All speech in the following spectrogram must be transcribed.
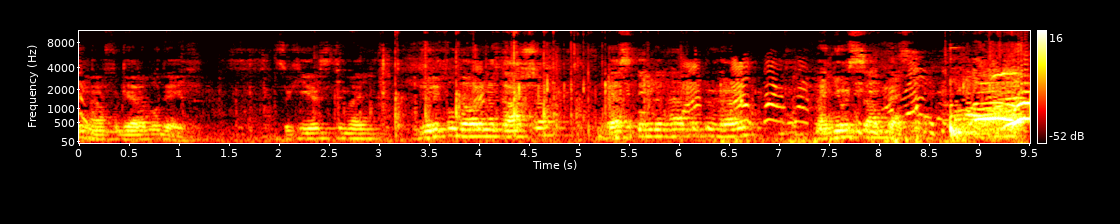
and unforgettable day. So here's to my beautiful daughter Natasha, best thing that happened to her, my new son Bessie.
